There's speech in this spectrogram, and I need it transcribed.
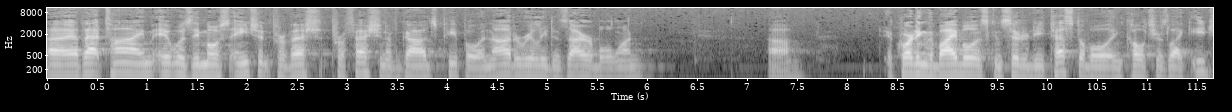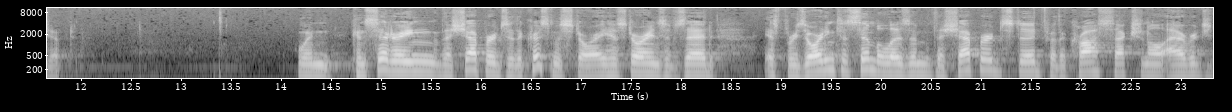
uh, at that time, it was the most ancient profession of God's people and not a really desirable one. Uh, according to the Bible, is considered detestable in cultures like Egypt. When considering the shepherds of the Christmas story, historians have said if resorting to symbolism, the shepherd stood for the cross sectional average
